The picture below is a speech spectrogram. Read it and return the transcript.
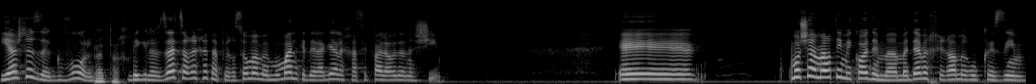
יש לזה גבול. בטח. בגלל זה צריך את הפרסום הממומן כדי להגיע לחשיפה לעוד אנשים. כמו שאמרתי מקודם, מעמדי מכירה מרוכזים,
